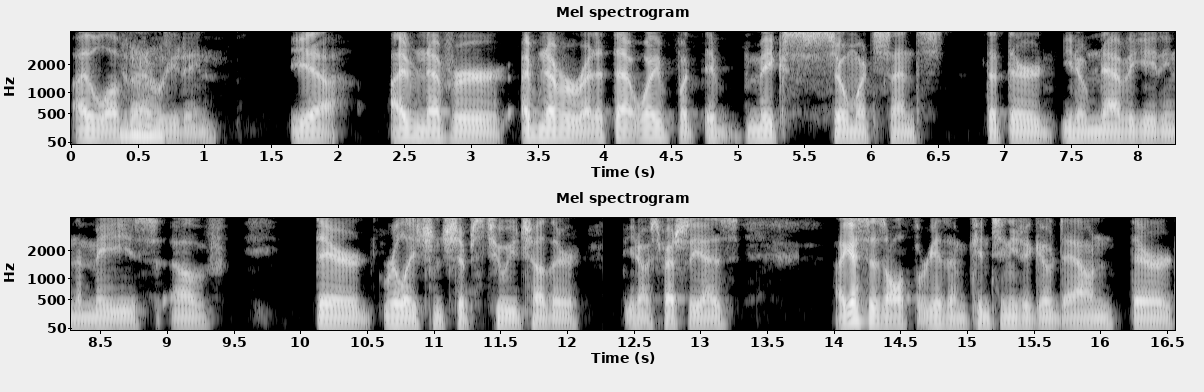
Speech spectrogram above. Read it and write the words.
I love I that reading. If, yeah. I've never I've never read it that way, but it makes so much sense that they're, you know, navigating the maze of their relationships to each other, you know, especially as I guess as all three of them continue to go down their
